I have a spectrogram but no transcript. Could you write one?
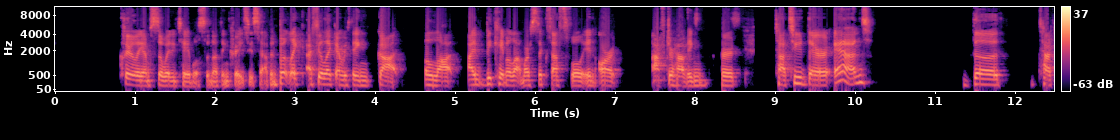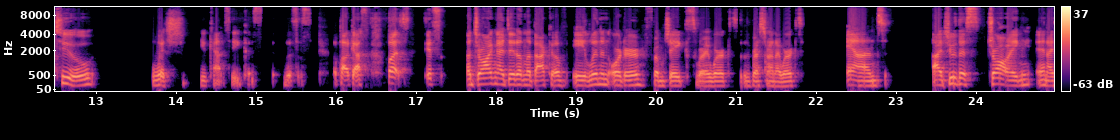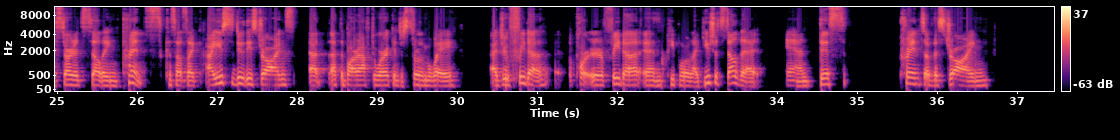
clearly I'm still waiting tables, so nothing crazy has happened. But like, I feel like everything got a lot. I became a lot more successful in art after having her tattooed there. And the tattoo, which you can't see because this is a podcast, but it's a drawing I did on the back of a linen order from Jake's, where I worked, the restaurant I worked. And I drew this drawing and I started selling prints because I was like, I used to do these drawings at, at the bar after work and just throw them away. I drew Frida, a portrait of Frida, and people were like, you should sell that. And this print of this drawing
